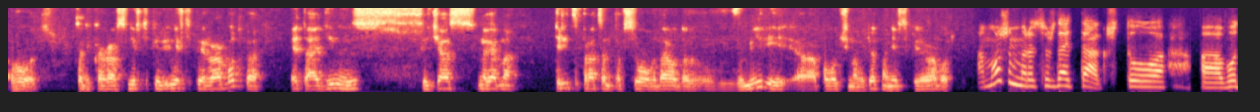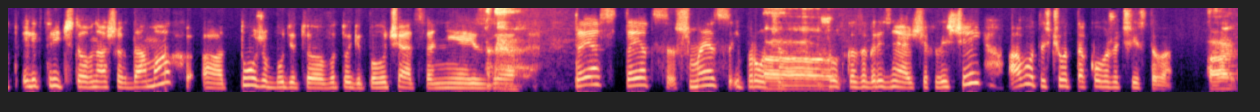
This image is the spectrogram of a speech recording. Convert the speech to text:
Вот. Кстати, как раз нефтепереработка – это один из сейчас, наверное, 30% всего водорода в мире а, полученного идет на нефтепереработку. А можем мы рассуждать так, что а, вот электричество в наших домах а, тоже будет а, в итоге получаться не из э, ТЭС, ТЭЦ, ШМЭС и прочих а... жутко загрязняющих вещей, а вот из чего-то такого же чистого? А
